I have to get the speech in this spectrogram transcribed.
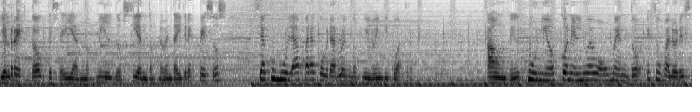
y el resto, que serían 2.293 pesos, se acumula para cobrarlo en 2024 aunque en junio, con el nuevo aumento, estos valores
